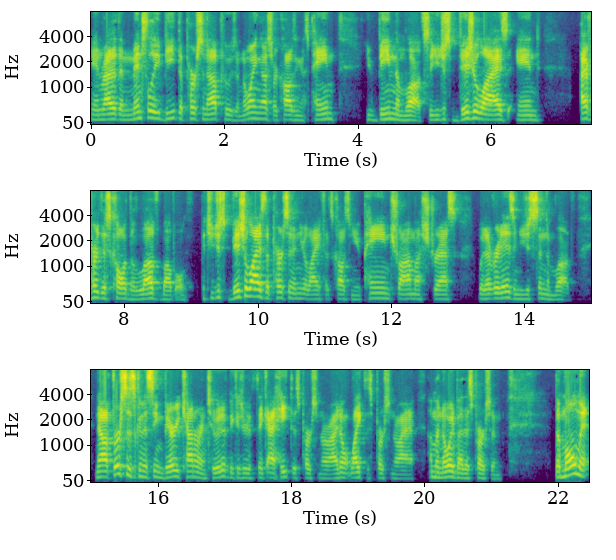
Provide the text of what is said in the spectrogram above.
and rather than mentally beat the person up who's annoying us or causing us pain, you beam them love. So you just visualize and I've heard this called the love bubble, but you just visualize the person in your life that's causing you pain, trauma, stress, whatever it is, and you just send them love. Now, at first, it's going to seem very counterintuitive because you're going to think, I hate this person, or I don't like this person, or I, I'm annoyed by this person. The moment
